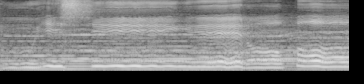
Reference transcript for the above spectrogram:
有一生的路步。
